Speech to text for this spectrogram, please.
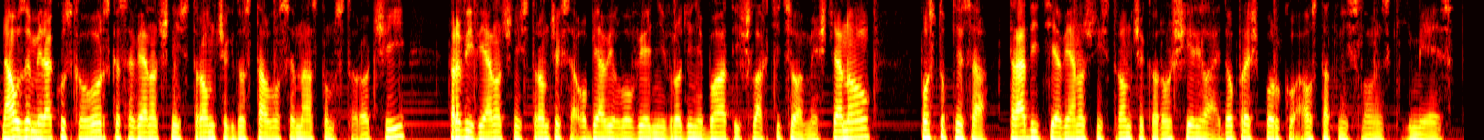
Na území Rakúsko-Uhorska sa vianočný stromček dostal v 18. storočí Prvý vianočný stromček sa objavil vo Viedni v rodine bohatých šlachticov a mešťanov. Postupne sa tradícia vianočných stromčekov rozšírila aj do Prešporku a ostatných slovenských miest.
